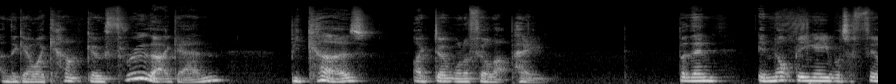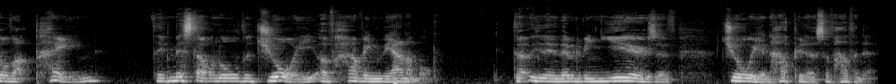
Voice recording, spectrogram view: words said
and they go, I can't go through that again because I don't want to feel that pain. But then, in not being able to feel that pain, they've missed out on all the joy of having the animal. That you know, there would have been years of joy and happiness of having it.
